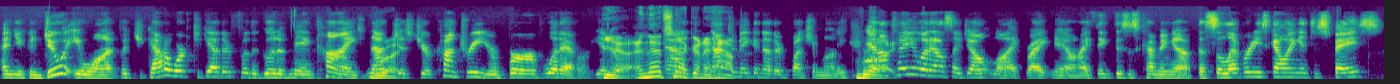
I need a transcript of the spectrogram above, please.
and you can do what you want, but you got to work together for the good of mankind, not Right. just your country, your burb, whatever. You know? Yeah, and that's not gonna happen. Not to make another bunch of money. And I'll tell you what else I don't like right now, and I think this is coming up: the celebrities going into space.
